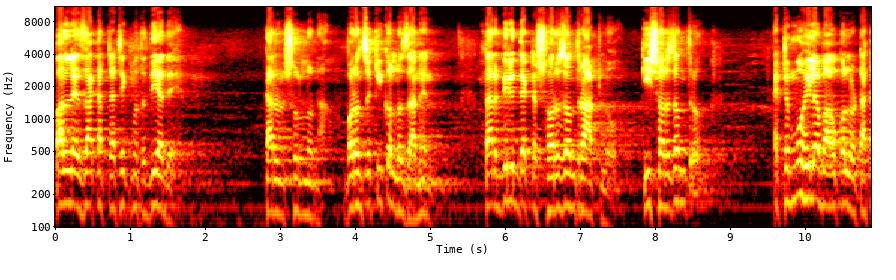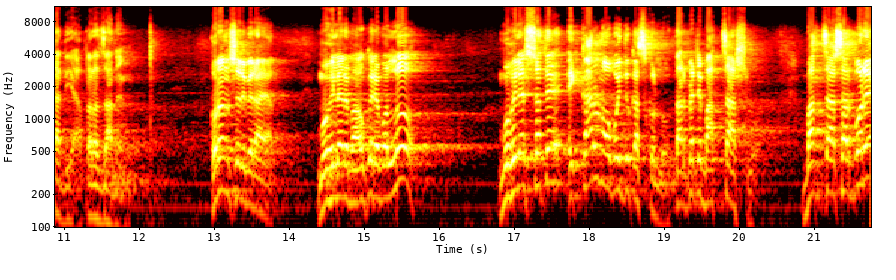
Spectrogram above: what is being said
পারলে জাকাতটা ঠিক মতো দিয়ে দে। কারণ শুনলো না। বরঞ্চ কি করল জানেন? তার বিরুদ্ধে একটা ষড়যন্ত্র আটলো। কি ষড়যন্ত্র? একটা মহিলা বাউ করল টাকা দিয়ে, আপনারা জানেন। কোরআন শরীফের আয়াত। মহিলার বাউ করে বলল, মহিলার সাথে এই কারণ অবৈধ কাজ করল। তার পেটে বাচ্চা আসলো। বাচ্চা আসার পরে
